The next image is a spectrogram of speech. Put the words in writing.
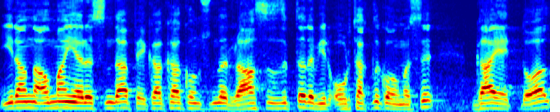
İran'la Almanya arasında PKK konusunda rahatsızlıkta da bir ortaklık olması gayet doğal.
